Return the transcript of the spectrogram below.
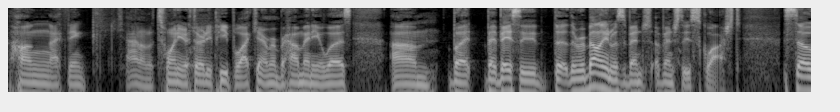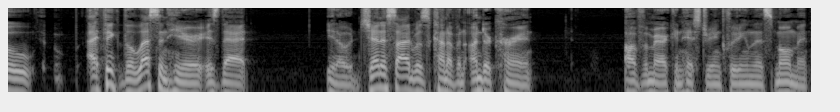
hung, I think, I don't know, 20 or 30 people. I can't remember how many it was. Um, but, but basically the, the rebellion was eventually squashed. So I think the lesson here is that, you know, genocide was kind of an undercurrent of American history, including this moment.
